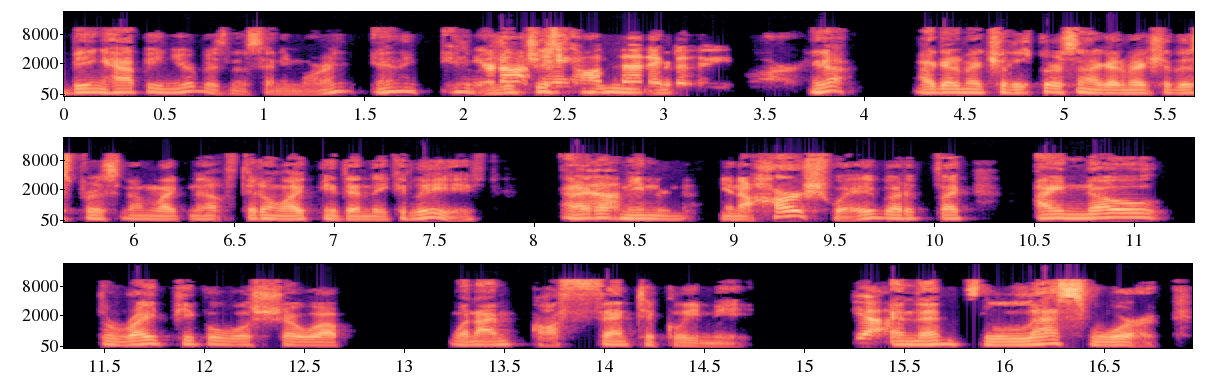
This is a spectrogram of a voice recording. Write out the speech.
being happy in your business anymore. Right? You're, you're not just, being authentic to who you are. Yeah, I got to make sure this person. I got to make sure this person. I'm like, no, if they don't like me, then they could leave. And yeah. I don't mean in a harsh way, but it's like I know the right people will show up when I'm authentically me. Yeah. And then it's less work.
